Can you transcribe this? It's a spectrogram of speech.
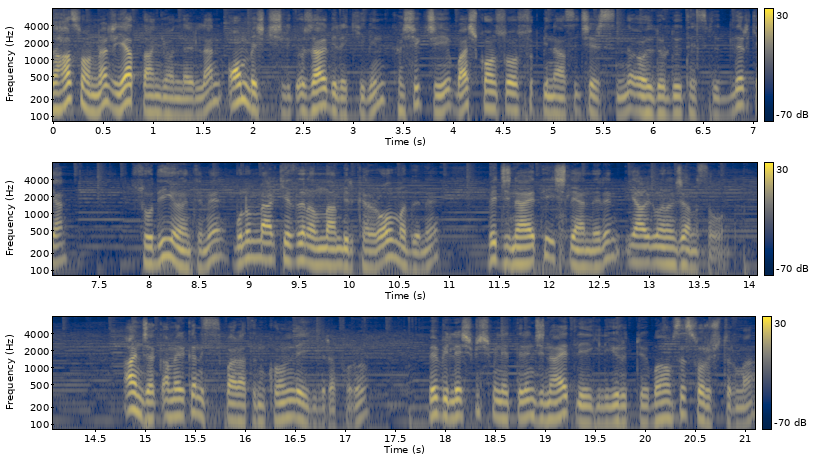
Daha sonra Riyad'dan gönderilen 15 kişilik özel bir ekibin Kaşıkçı'yı başkonsolosluk binası içerisinde öldürdüğü tespit edilirken, Suudi yönetimi bunun merkezden alınan bir karar olmadığını ve cinayeti işleyenlerin yargılanacağını savundu. Ancak Amerikan istihbaratının konuyla ilgili raporu ve Birleşmiş Milletler'in cinayetle ilgili yürüttüğü bağımsız soruşturma,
